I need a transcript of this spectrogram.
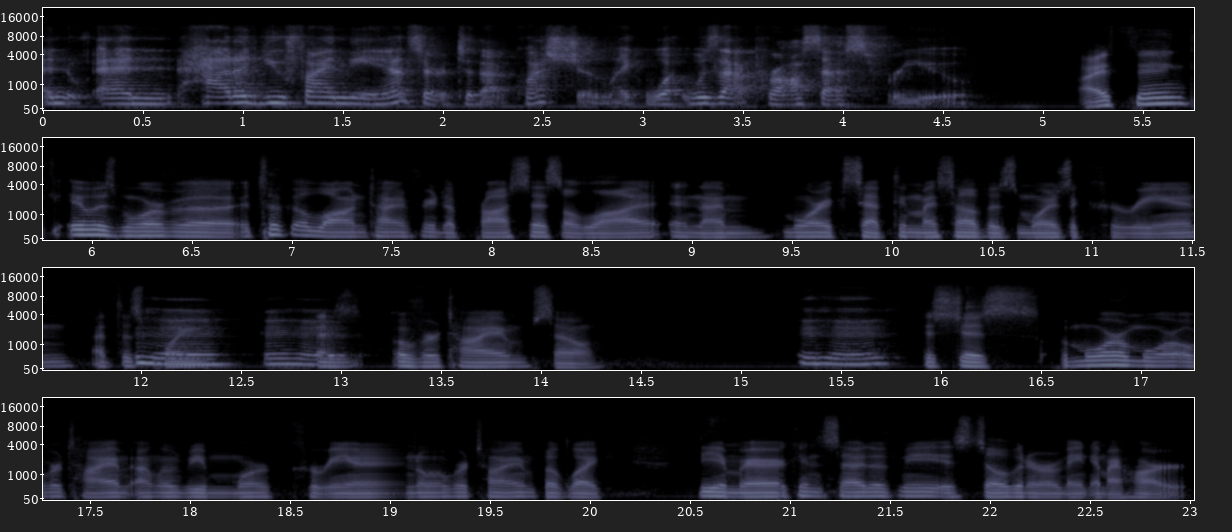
And and how did you find the answer to that question? Like what was that process for you? I think it was more of a it took a long time for me to process a lot and I'm more accepting myself as more as a Korean at this point Mhm, mhm, as over time. So mhm. it's just more and more over time. I'm gonna be more Korean over time, but like the American side of me is still gonna remain in my heart.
